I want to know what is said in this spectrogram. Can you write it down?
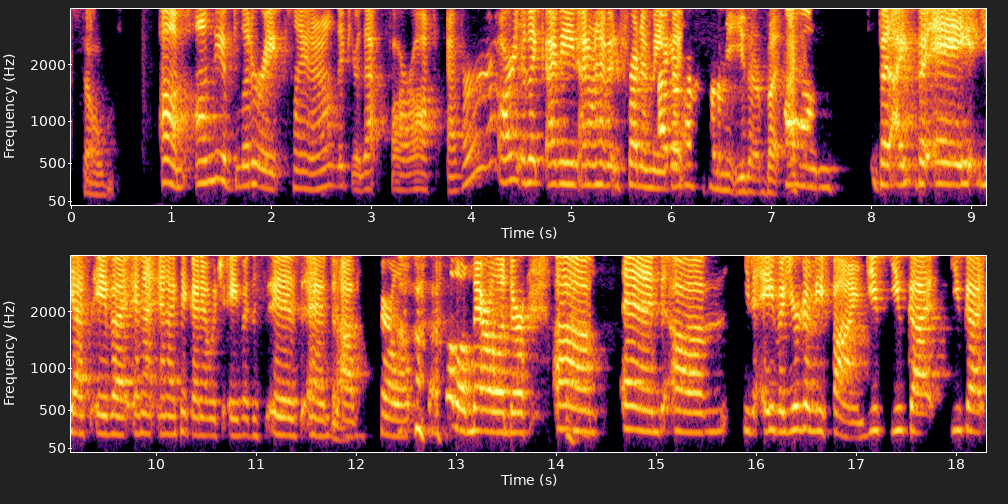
So um, on the obliterate plan, I don't think you're that far off ever. Are you? Like, I mean, I don't have it in front of me. I don't have it in front of me either, but um, I, but I, but a yes, Ava, and I, and I think I know which Ava this is, and yes. um, fellow, fellow Marylander, um, and um, you know, Ava, you're going to be fine. You you got you got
